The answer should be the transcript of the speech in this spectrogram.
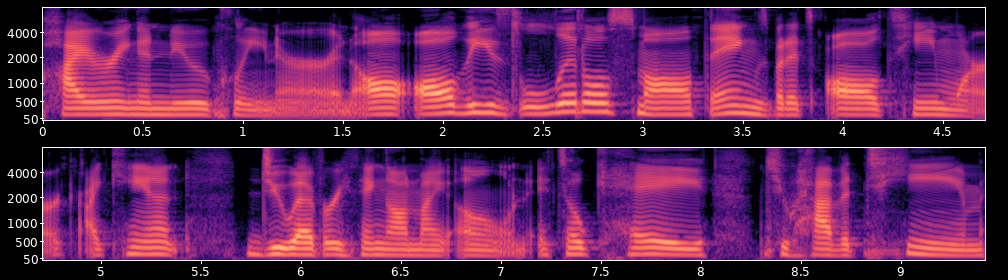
hiring a new cleaner and all all these little small things, but it's all teamwork. I can't do everything on my own. It's okay to have a team,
